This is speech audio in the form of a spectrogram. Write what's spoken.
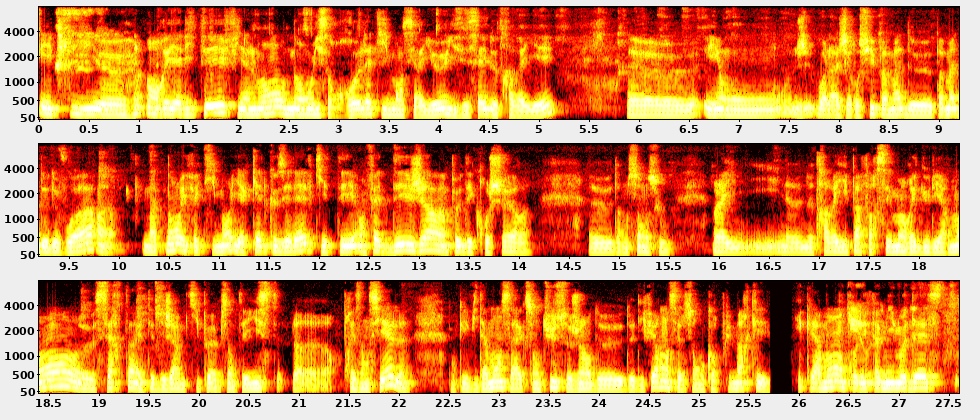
Et puis, euh, en réalité, finalement, non, ils sont relativement sérieux, ils essayent de travailler. Euh, et on, voilà, j'ai reçu pas mal de pas mal de devoirs. Maintenant, effectivement, il y a quelques élèves qui étaient en fait déjà un peu décrocheurs euh, dans le sens où voilà, ils, ne, travaillaient pas forcément régulièrement. Euh, certains étaient déjà un petit peu absentéistes euh, en présentiel. Donc évidemment, ça accentue ce genre de, de. Elles sont encore plus marquées. Et clairement, entre les familles modestes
